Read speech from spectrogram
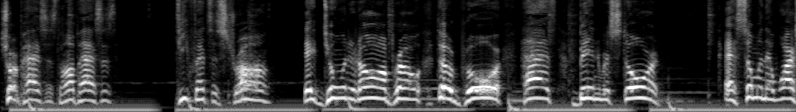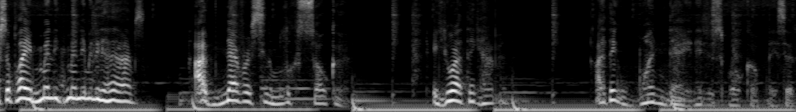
short passes, long passes. Defense is strong. They're doing it all, bro. The roar has been restored. As someone that watched them play many, many, many times, I've never seen them look so good. And you know what I think happened? I think one day they just woke up and they said,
